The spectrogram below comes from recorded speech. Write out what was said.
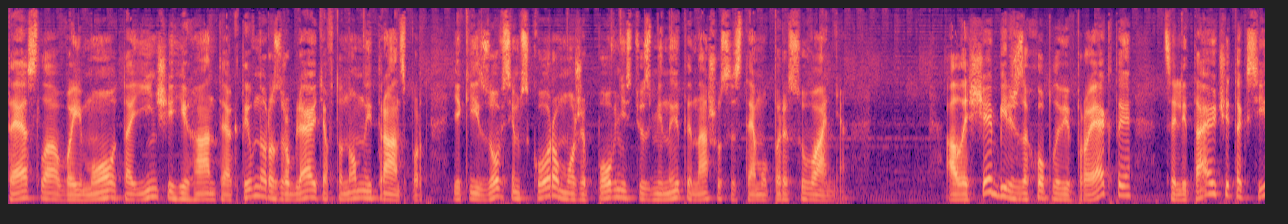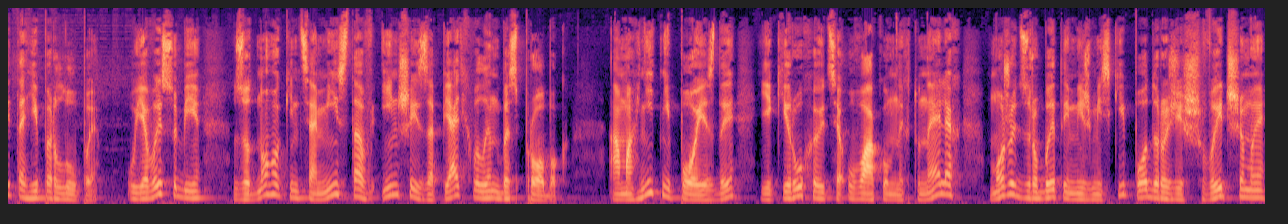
Tesla, Waymo та інші гіганти активно розробляють автономний транспорт, який зовсім скоро може повністю змінити нашу систему пересування. Але ще більш захопливі проекти це літаючі таксі та гіперлупи. Уяви собі, з одного кінця міста в інший за 5 хвилин без пробок. А магнітні поїзди, які рухаються у вакуумних тунелях, можуть зробити міжміські подорожі швидшими,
